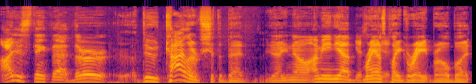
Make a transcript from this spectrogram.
I just think that they're, dude. Kyler shit the bed. Yeah, you know. I mean, yeah, Yes, Rams play great, bro, but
